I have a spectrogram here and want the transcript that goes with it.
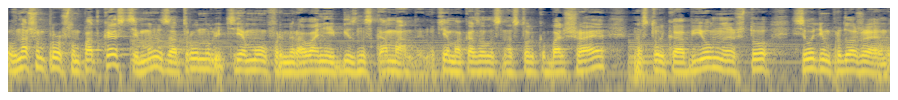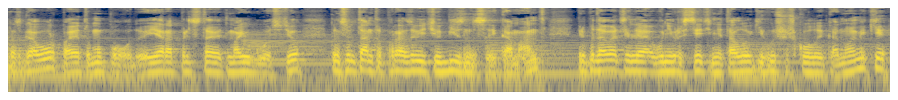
В нашем прошлом подкасте мы затронули тему формирования бизнес-команды. Но тема оказалась настолько большая, настолько объемная, что сегодня мы продолжаем разговор по этому поводу. И я рад представить мою гостью, консультанта по развитию бизнеса и команд, преподавателя в Университете нетологии Высшей школы экономики,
